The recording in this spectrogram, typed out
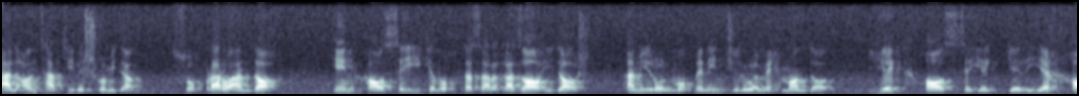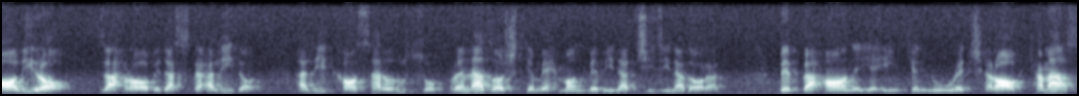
الان ترتیبش رو میدم. سفره رو انداخت. این کاسه ای که مختصر غذایی داشت امیر المؤمنین جلو مهمان داد. یک کاسه گلی خالی را زهرا به دست علی داد. علی کاسه رو رو سفره نذاشت که مهمان ببیند چیزی ندارد. به بهانه اینکه نور چراغ کم است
